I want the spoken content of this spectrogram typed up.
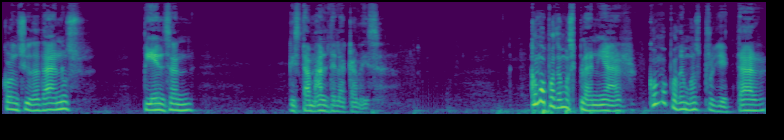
conciudadanos piensan que está mal de la cabeza. ¿Cómo podemos planear, cómo podemos proyectar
